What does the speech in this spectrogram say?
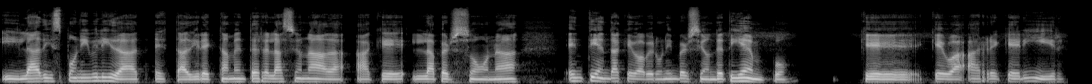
Y la disponibilidad está directamente relacionada a que la persona entienda que va a haber una inversión de tiempo que, que va a requerir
